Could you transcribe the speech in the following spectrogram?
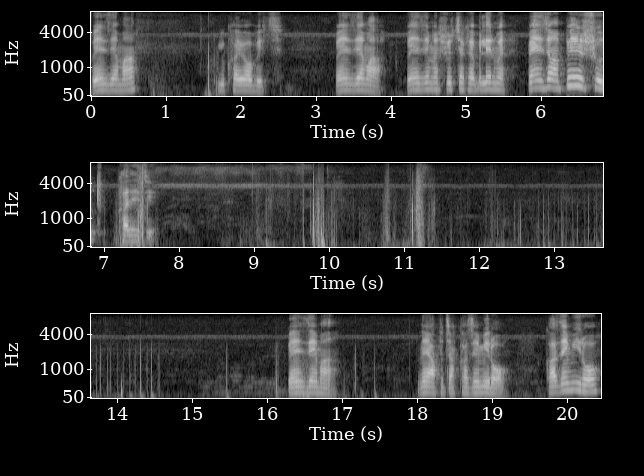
Benzema, Yuka Jovic, Benzema, Benzema şut çekebilir mi? Benzema bir şut kaleci. Benzema. Ne yapacak Casemiro? Casemiro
